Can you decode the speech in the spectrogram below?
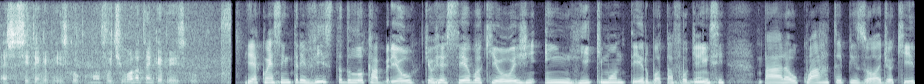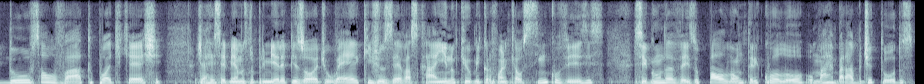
Esse sim tem que pedir desculpa, mas futebol não tem que pedir desculpa. E é com essa entrevista do Louco Abreu que eu recebo aqui hoje Henrique Monteiro, botafoguense, para o quarto episódio aqui do Salvato Podcast. Já recebemos no primeiro episódio o Eric José Vascaíno, que o microfone caiu cinco vezes. Segunda vez o Paulão Tricolor, o mais brabo de todos.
